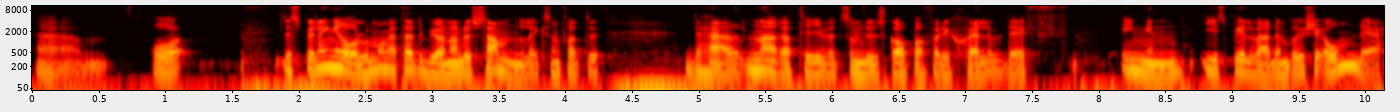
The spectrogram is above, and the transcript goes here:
Um, Och det spelar ingen roll hur många teddybjörnar du samlar liksom för att det här narrativet som du skapar för dig själv, det är ingen i spelvärlden bryr sig om det.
